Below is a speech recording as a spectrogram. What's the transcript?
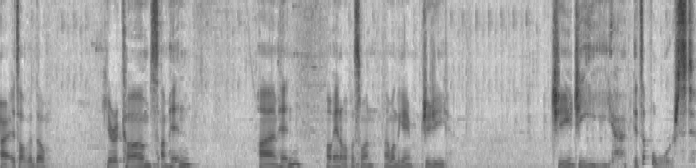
All right, it's all good though. Here it comes. I'm hitting. I'm hitting. Oh, Anima plus one. I won the game. GG. GG. It's a forced.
